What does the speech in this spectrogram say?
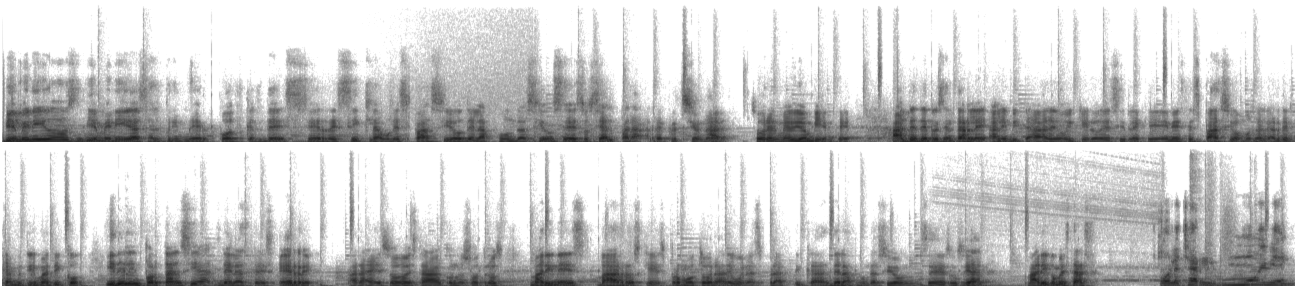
Bienvenidos, bienvenidas al primer podcast de Se Recicla, un espacio de la Fundación Sede Social para reflexionar sobre el medio ambiente. Antes de presentarle a la invitada de hoy, quiero decirle que en este espacio vamos a hablar del cambio climático y de la importancia de las tres R. Para eso está con nosotros Marinés Barros, que es promotora de buenas prácticas de la Fundación Sede Social. Mari, ¿cómo estás? Hola Charlie, muy bien,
